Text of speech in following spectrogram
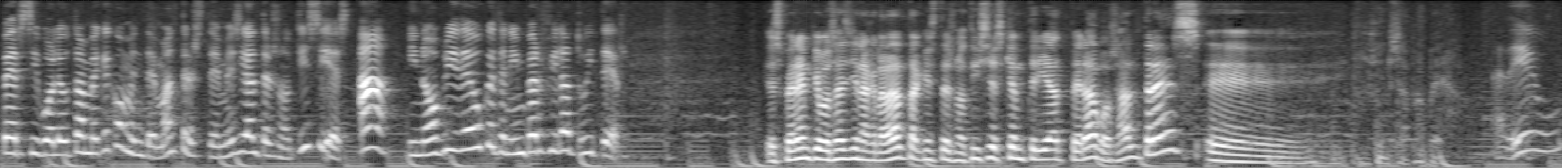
per si voleu també que comentem altres temes i altres notícies. Ah, i no oblideu que tenim perfil a Twitter. esperem que vos hagin agradat aquestes notícies que hem triat per a vosaltres eh... i fins la propera Adeu!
